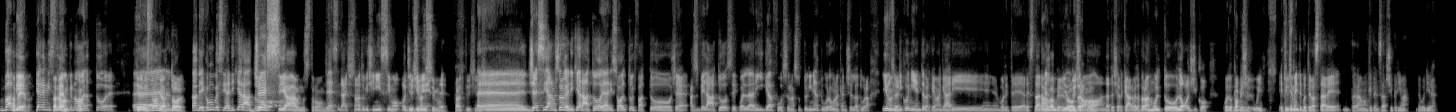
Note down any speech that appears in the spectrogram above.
vabbè, Vabbè, Jeremy vabbè, Strong, no, ma- l'attore. Jeremy Strong è Eh, l'attore. Vabbè, comunque sì, ha dichiarato... Jesse Armstrong. Jesse- dai, ci sono andato vicinissimo, oggettivamente. Vicinissimo, infatti vicinissimo. Eh, Jesse Armstrong ha dichiarato e ha risolto il fatto, cioè ha svelato se quella riga fosse una sottolineatura o una cancellatura. Io non Sì. dico niente perché magari volete restare Ah, nel va bene, dubbio, non però andate a cercarvela, però è molto logico quello che dice lui. Effettivamente poteva stare, potevamo anche pensarci prima, devo dire.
